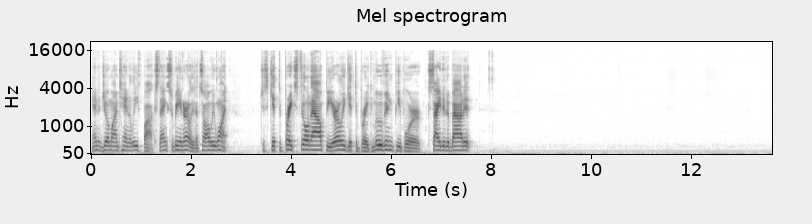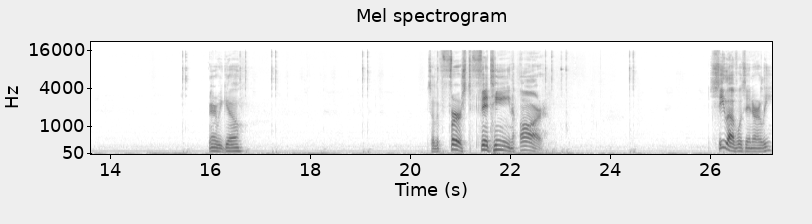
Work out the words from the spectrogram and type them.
And a Joe Montana leaf box. Thanks for being early. That's all we want. Just get the breaks filled out, be early, get the break moving. People are excited about it. There we go. So the first 15 are C Love was in early.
